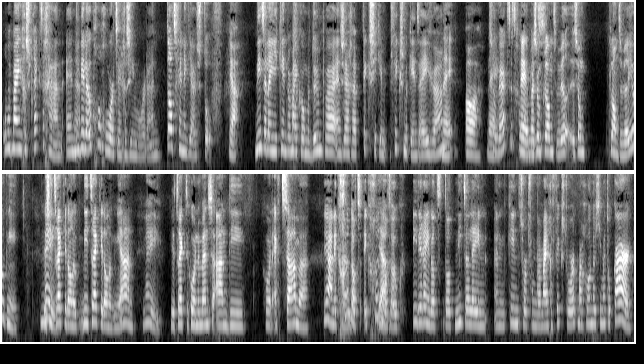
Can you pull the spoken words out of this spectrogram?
om met mij in gesprek te gaan. En Ja. die willen ook gewoon gehoord en gezien worden. En dat vind ik juist tof. Ja. Niet alleen je kind bij mij komen dumpen en zeggen, fix, je kind, fix mijn kind even. nee. Oh, nee. Zo werkt het gewoon Nee, maar zo'n klant, wil, zo'n klant wil je ook niet. Dus nee. die, trek je dan ook, die trek je dan ook niet aan. nee. Je trekt er gewoon de mensen aan die gewoon echt samen... Ja, en ik gun, Ja. dat, ik gun Ja. dat ook iedereen. Dat, dat niet alleen een kind soort van bij mij gefixt wordt, maar gewoon dat je met elkaar,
